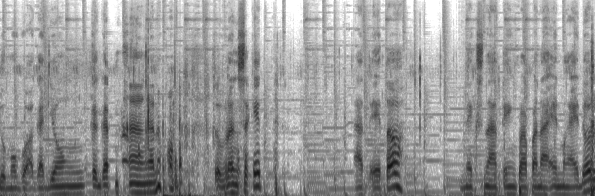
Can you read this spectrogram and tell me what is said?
dumugo agad yung kagat ng ano, sobrang sakit. At ito, next nating papanain mga idol,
